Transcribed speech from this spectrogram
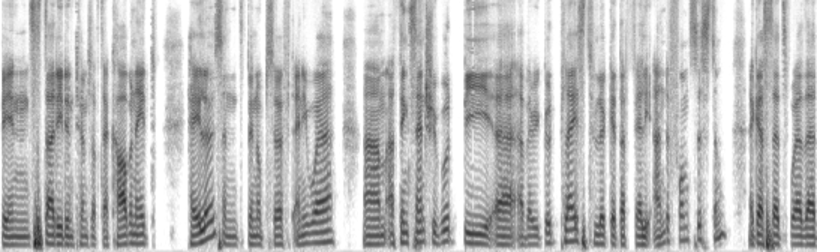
been studied in terms of their carbonate halos and been observed anywhere. Um, I think Century would be a, a, very good place to look at a fairly undeformed system. I guess that's where that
